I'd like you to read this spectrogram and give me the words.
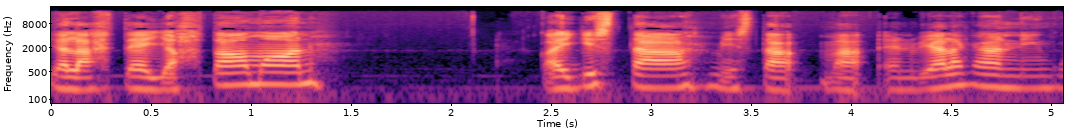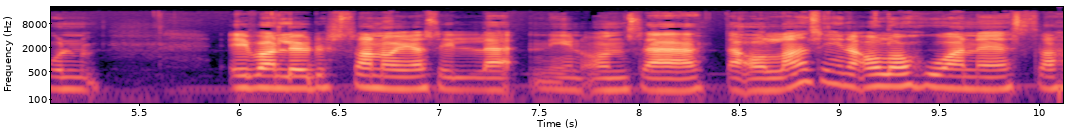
ja lähteä jahtaamaan. Kaikista mistä mä en vieläkään niin kuin, ei vaan löydy sanoja sille, niin on se, että ollaan siinä olohuoneessa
